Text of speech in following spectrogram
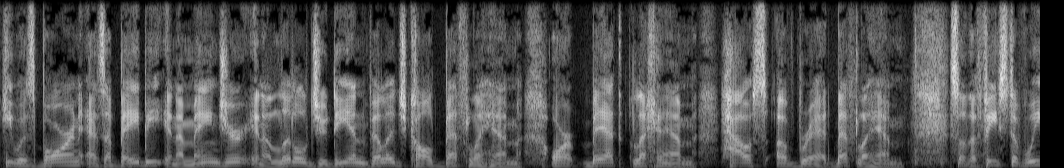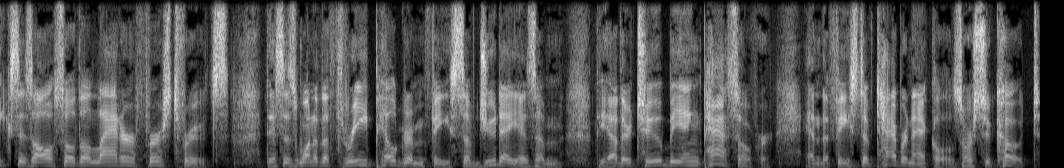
He was born as a baby in a manger in a little Judean village called Bethlehem, or Beit Lechem, house of bread, Bethlehem. So the Feast of Weeks is also the latter first fruits. This is one of the three pilgrim feasts of Judaism, the other two being Passover and the Feast of Tabernacles, or Sukkot.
